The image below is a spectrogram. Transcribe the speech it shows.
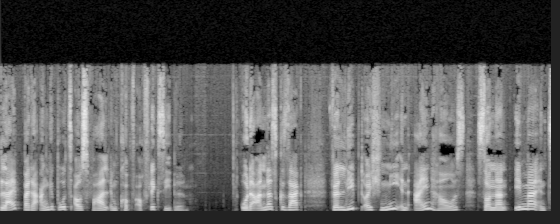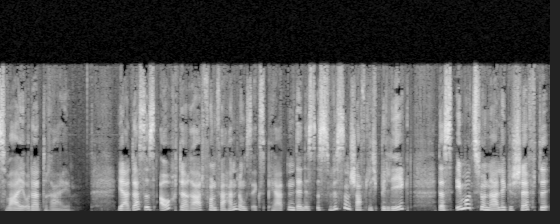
Bleibt bei der Angebotsauswahl im Kopf auch flexibel. Oder anders gesagt, verliebt euch nie in ein Haus, sondern immer in zwei oder drei. Ja, das ist auch der Rat von Verhandlungsexperten, denn es ist wissenschaftlich belegt, dass emotionale Geschäfte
